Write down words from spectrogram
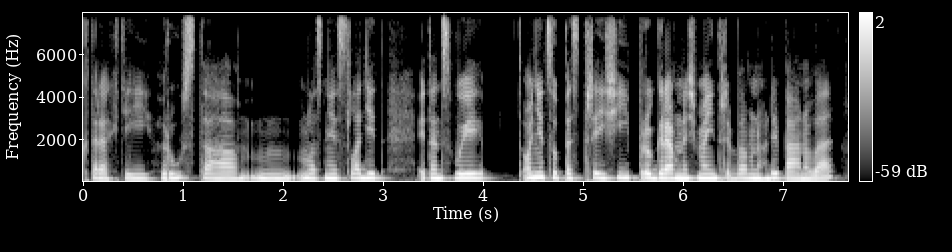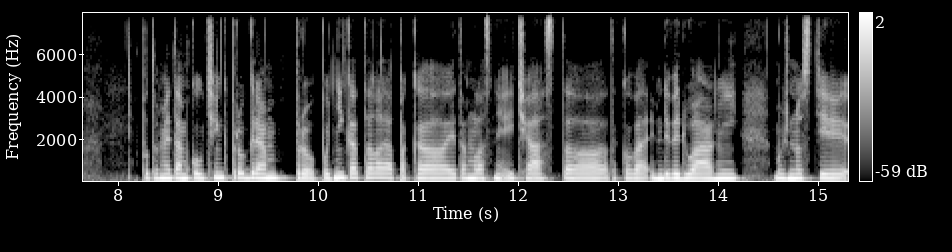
které chtějí růst a mm, vlastně sladit i ten svůj o něco pestřejší program, než mají třeba mnohdy pánové. Potom je tam coaching program pro podnikatele a pak je tam vlastně i část takové individuální možnosti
